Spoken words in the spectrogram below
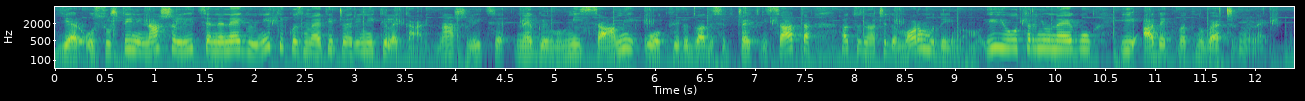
Jer u suštini naše lice ne neguju niti kozmetičari, niti lekari. Naše lice negujemo mi sami u okviru 24 sata, a to znači da moramo da imamo i jutarnju negu i adekvatnu večernju negu.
